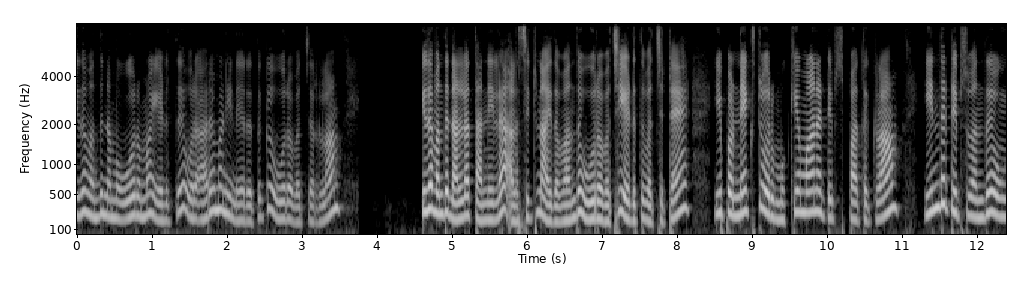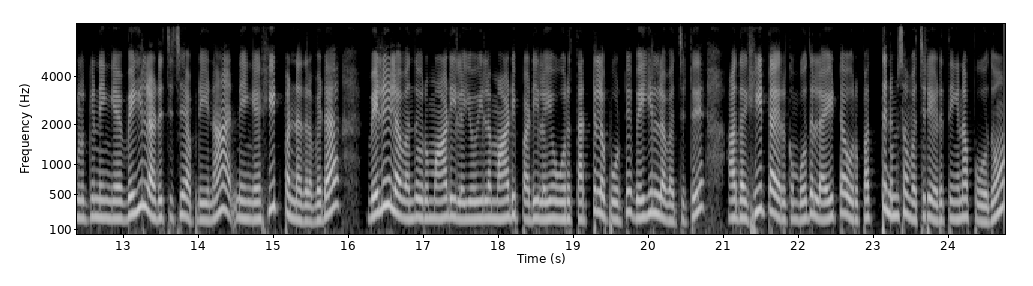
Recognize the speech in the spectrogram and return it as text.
இதை வந்து நம்ம ஓரமாக எடுத்து ஒரு அரை மணி நேரத்துக்கு ஊற வச்சிடலாம் இதை வந்து நல்லா தண்ணியில் அலசிட்டு நான் இதை வந்து ஊற வச்சு எடுத்து வச்சுட்டேன். இப்போ நெக்ஸ்ட் ஒரு முக்கியமான டிப்ஸ் பார்த்துக்கலாம். இந்த டிப்ஸ் வந்து உங்களுக்கு நீங்கள் வெயில் அடிச்சிச்சு அப்படின்னா நீங்கள் ஹீட் பண்ணதை விட வெளியில் வந்து ஒரு மாடியிலையோ இல்லை மாடி படியிலையோ ஒரு தட்டில் போட்டு வெயிலில் வச்சுட்டு அதை ஹீட்டாக இருக்கும்போது லைட்டாக ஒரு பத்து நிமிஷம் வச்சுட்டு எடுத்திங்கன்னா போதும்.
